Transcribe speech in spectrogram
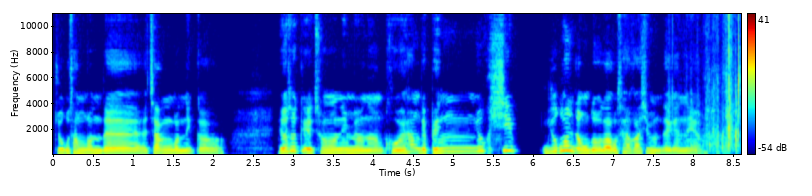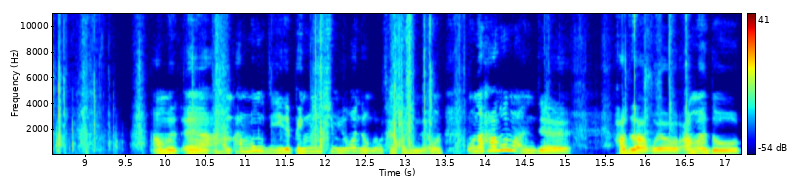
주고 산 건데 작은 거니까 여섯 개에 천 원이면은 거의 한 개 166원 정도라고 생각하시면 되겠네요. 아무래도 예, 한, 한 봉지 이게 166원 정도 생각하시면 돼요. 오늘, 오늘 하루만 이제 하더라고요. 아무래도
